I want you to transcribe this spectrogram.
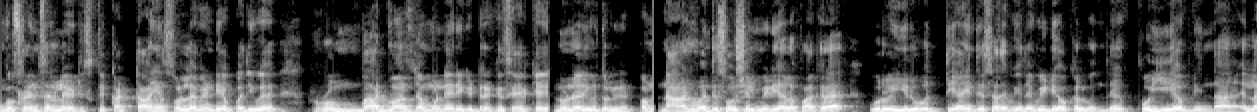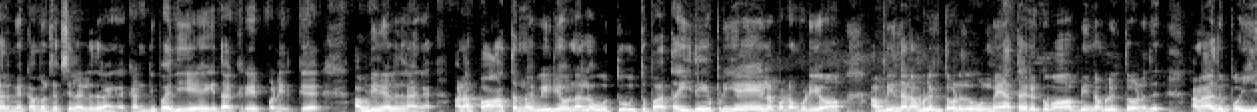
உங்கள் ஃப்ரெண்ட்ஸ் அண்ட் ரிலேட்டிவ்ஸ்க்கு கட்டாயம் சொல்ல வேண்டிய பதிவு. ரொம்ப அட்வான்ஸ்டாக முன்னேறிக்கிட்டு இருக்கு செயற்கை நுண்ணறிவு தொழில்நுட்பம். நான் வந்து சோஷியல் மீடியாவில் பார்க்குற ஒரு இருபத்தி ஐந்து சதவீத வீடியோக்கள் வந்து பொய் அப்படின்னு தான் எல்லாருமே கமெண்ட் செக்ஷனில் எழுதுறாங்க கண்டிப்பாக இது ஏஐ தான் கிரியேட் பண்ணியிருக்கு அப்படின்னு எழுதுறாங்க ஆனால் பார்த்தோம்னா வீடியோ நல்லா உத்து உத்து பார்த்தா இதை எப்படி ஏஐயில் பண்ண முடியும் அப்படின்னு தான் நம்மளுக்கு தோணுது உண்மையாக தான் இருக்குமோ அப்படின்னு நம்மளுக்கு தோணுது ஆனால் அது பொய்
